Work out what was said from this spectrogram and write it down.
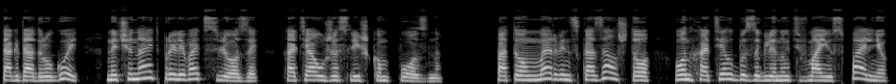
Тогда другой начинает проливать слезы, хотя уже слишком поздно. Потом Мервин сказал, что он хотел бы заглянуть в мою спальню,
